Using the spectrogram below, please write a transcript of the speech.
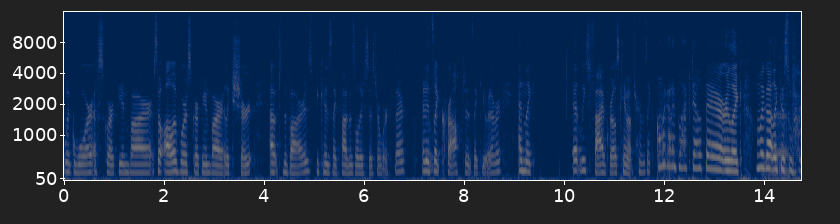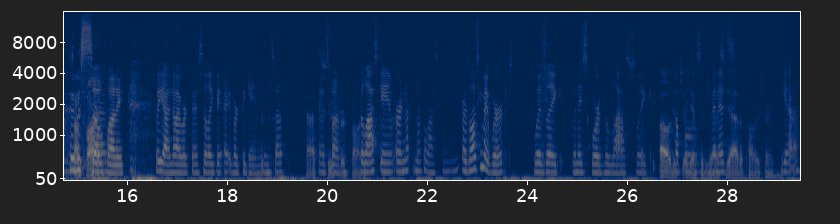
like wore a Scorpion Bar. So Olive wore a Scorpion Bar like shirt out to the bars because like Fatma's older sister worked there, and it's like cropped and it's like cute, whatever. And like, at least five girls came up to her and was like, "Oh my god, I blacked out there," or like, "Oh my god, like this." It was Sounds so funny. But yeah, no, I work there, so like they, I work the games and stuff, That's and it's super fun. fun. The last game, or not, not the last game, or the last game I worked was like when they scored the last like oh, the, couple against the Jets. minutes. Yeah, the punt return. yeah,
